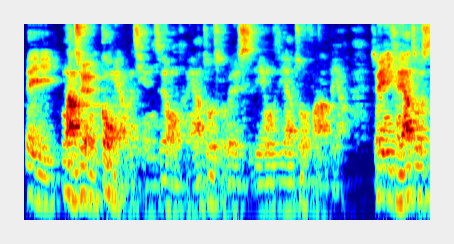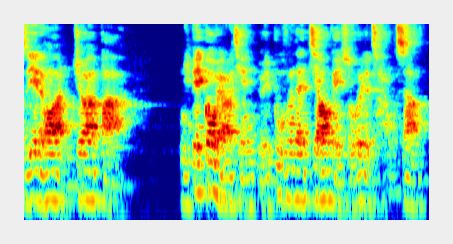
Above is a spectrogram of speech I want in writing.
被纳税人供养的钱之后，可能要做所谓的实验，或者要做发表。所以你可能要做实验的话，你就要把你被供养的钱有一部分再交给所谓的厂商。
